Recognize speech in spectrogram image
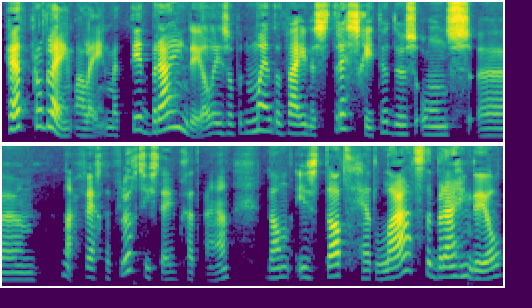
Het probleem alleen met dit breindeel is op het moment dat wij in de stress schieten, dus ons uh, nou, vecht- en vluchtsysteem gaat aan, dan is dat het laatste breindeel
